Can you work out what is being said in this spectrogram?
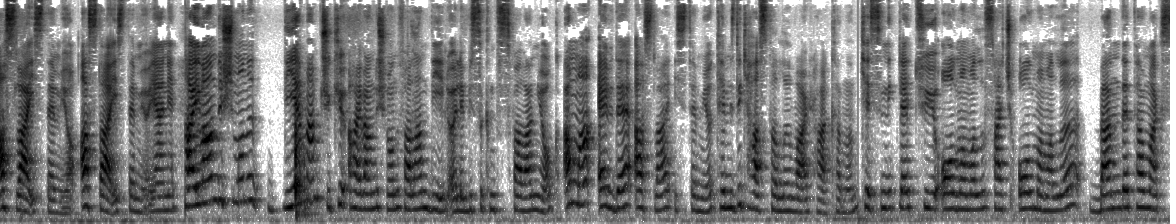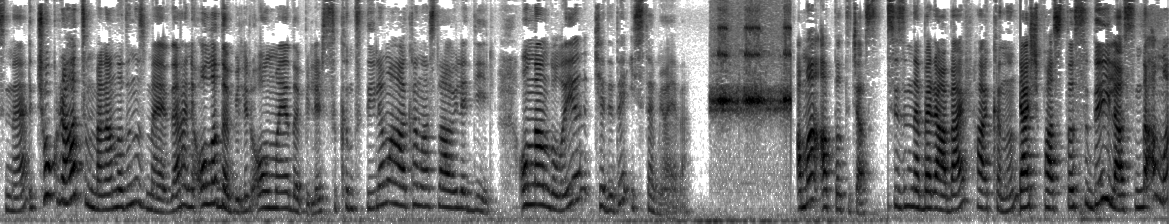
asla istemiyor. Asla istemiyor. Yani hayvan düşmanı diyemem çünkü hayvan düşmanı falan değil. Öyle bir sıkıntısı falan yok. Ama evde asla istemiyor. Temizlik hastalığı var Hakan'ın. Kesinlikle tüy olmamalı, saç olmamalı. Ben de tam aksine. Çok rahatım ben anladınız mı evde? Hani ola da bilir, olmaya da bilir. Sıkıntı değil ama Hakan asla öyle değil. Ondan dolayı kedi de istemiyor eve. Ama atlatacağız. Sizinle beraber Hakan'ın yaş pastası değil aslında ama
